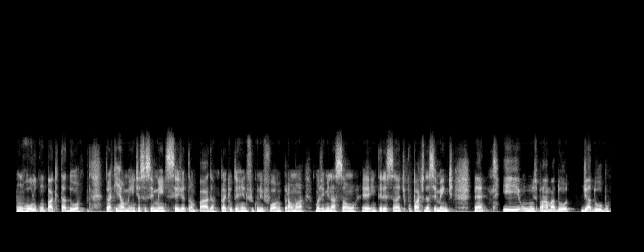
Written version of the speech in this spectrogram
um rolo compactador para que realmente essa semente seja tampada, para que o terreno fique uniforme para uma, uma germinação é, interessante por parte da semente, né? E um esparramador de adubo,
